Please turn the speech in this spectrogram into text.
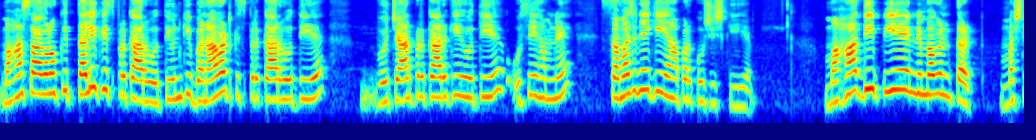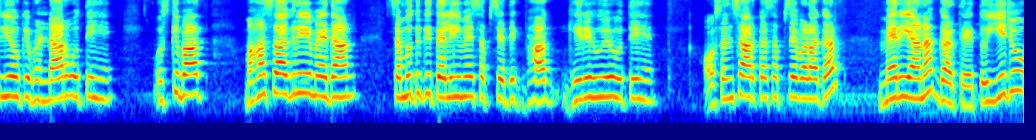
महासागरों की तली किस प्रकार होती है, उनकी बनावट किस प्रकार होती है, वो चार प्रकार की होती है, उसे हमने समझने की यहाँ पर कोशिश की है। महाद्वीपीय निमग्न तट मछलियों के भंडार होते हैं। उसके बाद महासागरीय मैदान समुद्र की तली में सबसे अधिक भाग घिरे हुए होते हैं और संसार का सबसे बड़ा गर्त मैरियाना गर्त है। तो ये जो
